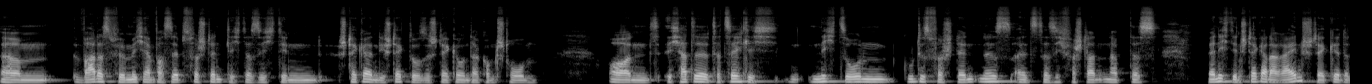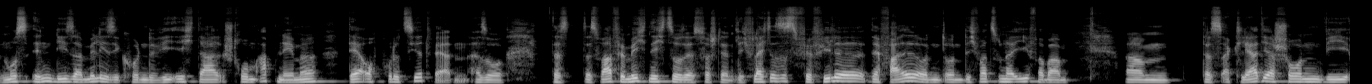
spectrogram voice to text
ähm, war das für mich einfach selbstverständlich, dass ich den Stecker in die Steckdose stecke und da kommt Strom. Und ich hatte tatsächlich nicht so ein gutes Verständnis, als dass ich verstanden habe, dass wenn ich den Stecker da reinstecke, dann muss in dieser Millisekunde, wie ich da Strom abnehme, der auch produziert werden. Also das, das war für mich nicht so selbstverständlich. Vielleicht ist es für viele der Fall und, und ich war zu naiv, aber ähm, das erklärt ja schon, wie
